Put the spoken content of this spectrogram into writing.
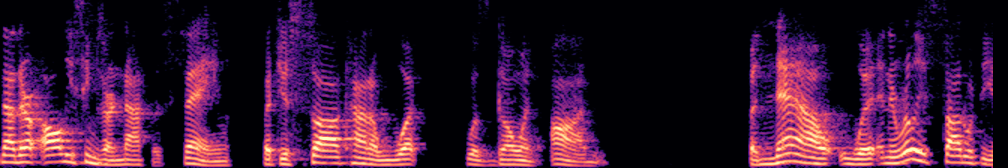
Now, there all these teams are not the same, but you saw kind of what was going on. But now, with, and it really started with the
